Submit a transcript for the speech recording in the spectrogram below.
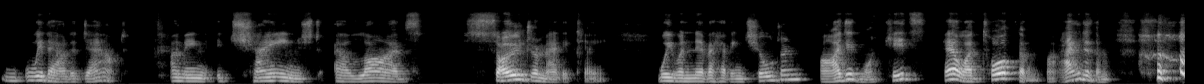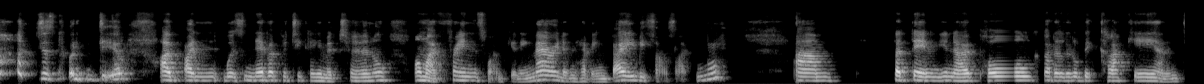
without a doubt. I mean, it changed our lives so dramatically. We were never having children. I didn't want kids. Hell, I'd taught them. I hated them. I just couldn't deal. I, I, was never particularly maternal. All my friends were getting married and having babies. I was like, um, but then you know, Paul got a little bit clucky, and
